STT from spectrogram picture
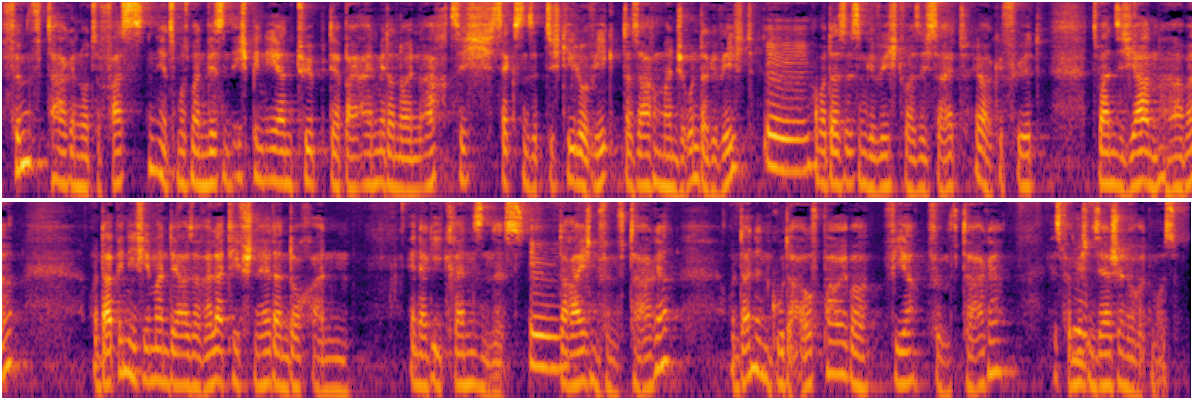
fünf Tage nur zu fasten. Jetzt muss man wissen, ich bin eher ein Typ, der bei 1,89 Meter 76 Kilo wiegt. Da sagen manche Untergewicht. Mm. Aber das ist ein Gewicht, was ich seit, ja, gefühlt 20 Jahren habe. Und da bin ich jemand, der also relativ schnell dann doch an Energiegrenzen ist. Mm. Da reichen fünf Tage. Und dann ein guter Aufbau über vier, fünf Tage ist für mich ein sehr schöner Rhythmus.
